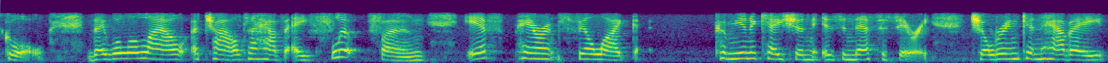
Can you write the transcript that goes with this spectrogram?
school. They will allow a child to have a flip phone if parents feel like communication is necessary. Children can have a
